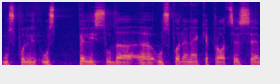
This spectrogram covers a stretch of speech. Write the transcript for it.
uspeli, uspeli su da e, uspore neke procese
